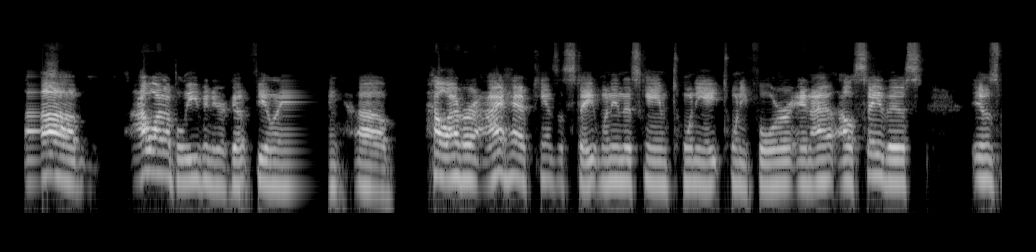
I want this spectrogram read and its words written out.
Um, I want to believe in your gut feeling. Uh, however, I have Kansas State winning this game 28-24 and I, I'll say this, it was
